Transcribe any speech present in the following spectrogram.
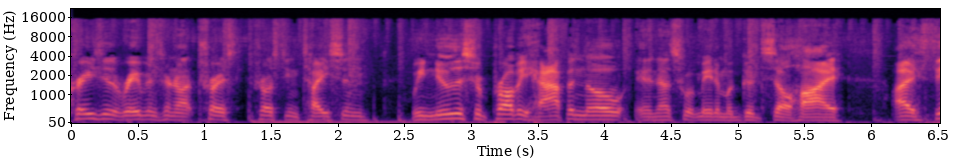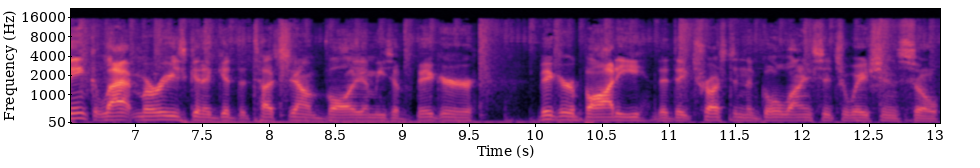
Crazy the Ravens are not trust, trusting Tyson. We knew this would probably happen, though, and that's what made him a good sell high. I think Lat Murray's going to get the touchdown volume. He's a bigger, bigger body that they trust in the goal line situation. So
